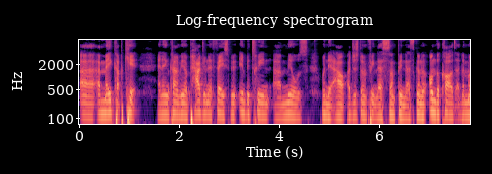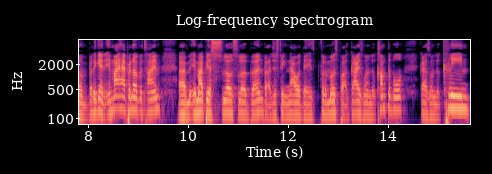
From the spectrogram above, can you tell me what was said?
a, a makeup kit and then kind of you know powdering their face in between uh, meals when they're out. I just don't think that's something that's gonna on the cards at the moment. But again, it might happen over time. Um, it might be a slow, slow burn. But I just think nowadays, for the most part, guys want to look comfortable. Guys want to look clean.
